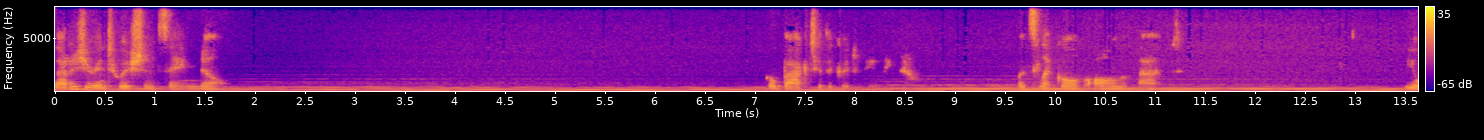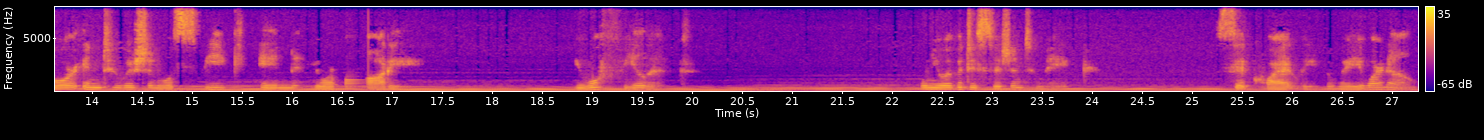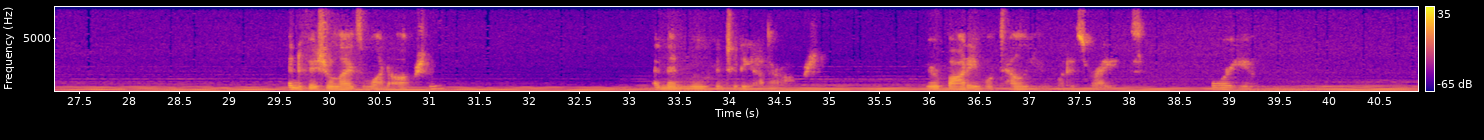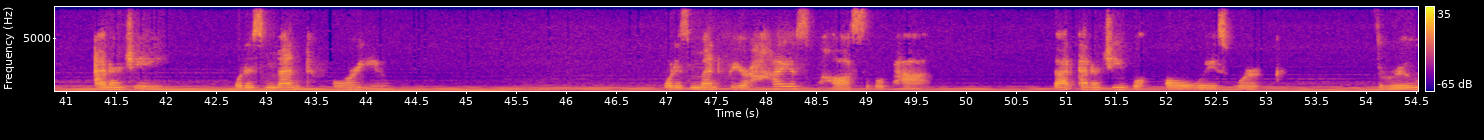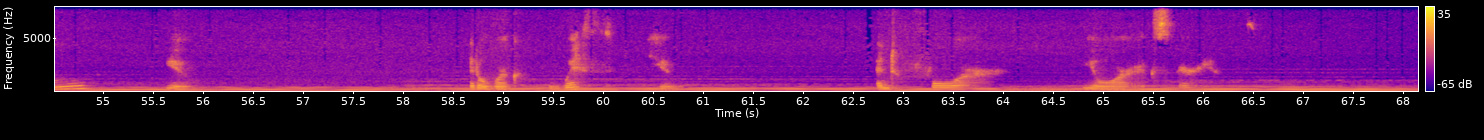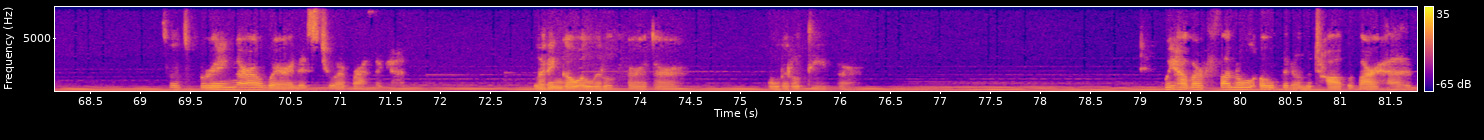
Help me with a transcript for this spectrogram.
That is your intuition saying no. Go back to the good feeling now. Let's let go of all of that. Your intuition will speak in your body. You will feel it. When you have a decision to make, sit quietly the way you are now and visualize one option and then move into the other option. Your body will tell you what is right for you. Energy, what is meant for you. What is meant for your highest possible path that energy will always work through you. It'll work with you and for your experience. So let's bring our awareness to our breath again, letting go a little further, a little deeper. We have our funnel open on the top of our head.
